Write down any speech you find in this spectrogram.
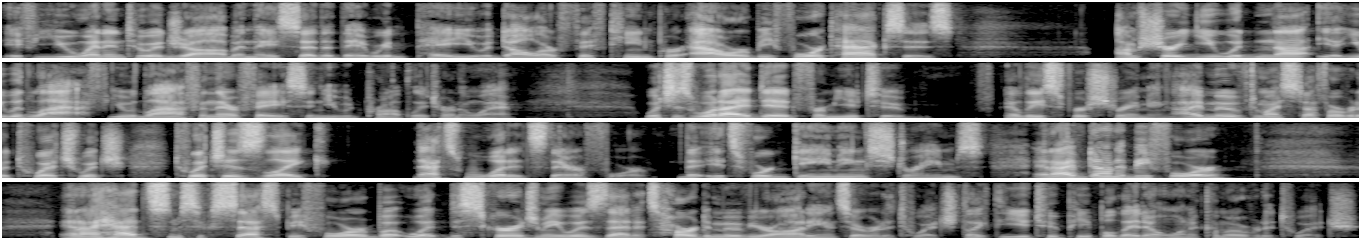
if you went into a job and they said that they were going to pay you a dollar fifteen per hour before taxes, I'm sure you would not you would laugh. You would laugh in their face and you would promptly turn away. Which is what I did from YouTube, at least for streaming. I moved my stuff over to Twitch, which Twitch is like that's what it's there for. It's for gaming streams. And I've done it before and I had some success before, but what discouraged me was that it's hard to move your audience over to Twitch. Like the YouTube people, they don't want to come over to Twitch.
